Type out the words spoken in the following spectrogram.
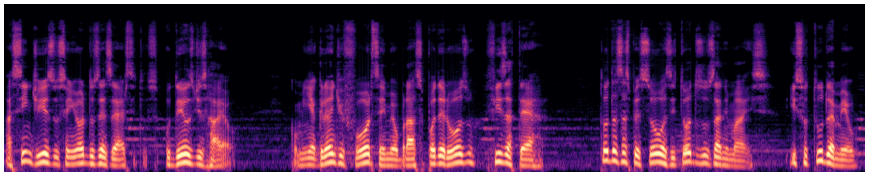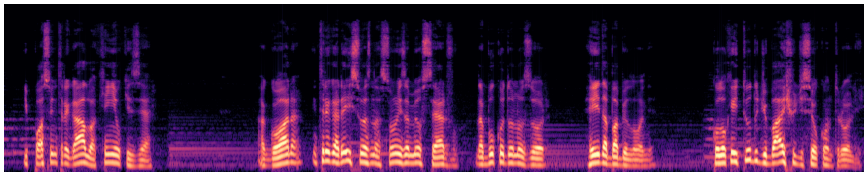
Assim diz o Senhor dos Exércitos, o Deus de Israel: Com minha grande força e meu braço poderoso, fiz a terra, todas as pessoas e todos os animais. Isso tudo é meu, e posso entregá-lo a quem eu quiser. Agora entregarei suas nações a meu servo, Nabucodonosor, rei da Babilônia Coloquei tudo debaixo de seu controle,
